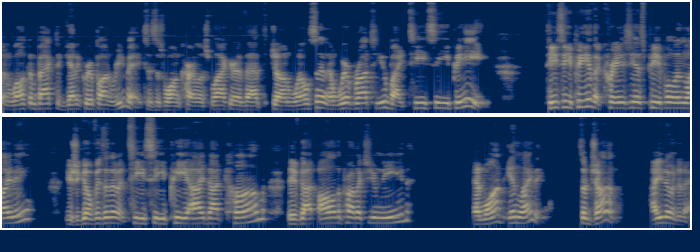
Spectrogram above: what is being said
and welcome back to Get a Grip on Rebates. This is Juan Carlos Blacker, that's John Wilson, and we're brought to you by TCP. TCP, the craziest people in lighting. You should go visit them at tcpi.com. They've got all the products you need and want in lighting. So, John, how you doing today?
